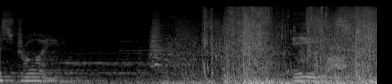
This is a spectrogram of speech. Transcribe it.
Destroyed. Ace.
